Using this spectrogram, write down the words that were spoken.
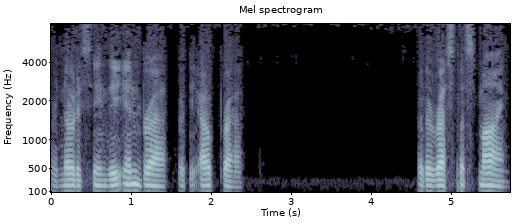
or noticing the in breath or the out breath or the restless mind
